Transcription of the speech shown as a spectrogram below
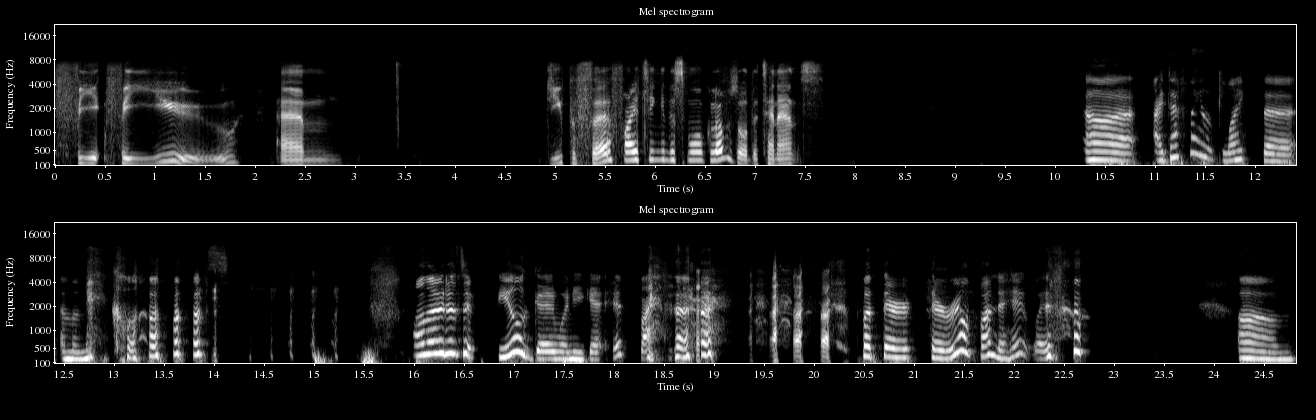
for you, for you, um, do you prefer fighting in the small gloves or the 10 ounce? Uh, I definitely like the MMA gloves. Although it doesn't feel good when you get hit by them. but they're they're real fun to hit with. um,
